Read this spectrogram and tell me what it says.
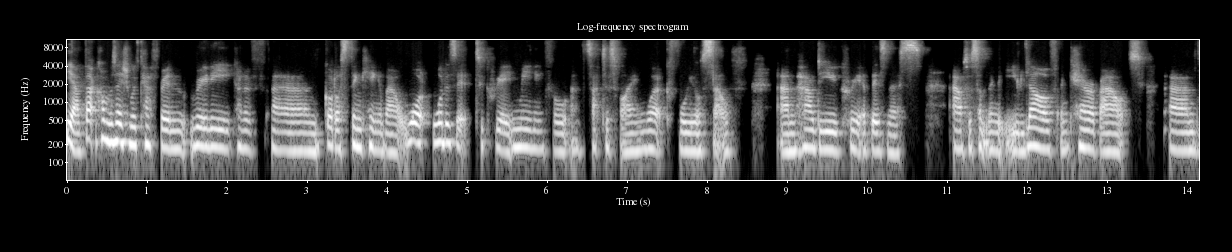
yeah, that conversation with Catherine really kind of um, got us thinking about what what is it to create meaningful and satisfying work for yourself, and how do you create a business out of something that you love and care about, and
